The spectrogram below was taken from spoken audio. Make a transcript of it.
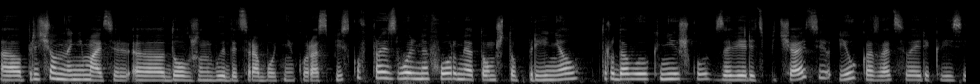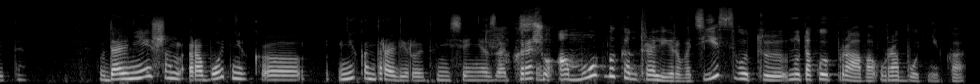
А, Причем наниматель э, должен выдать работнику расписку в произвольной форме о том, что принял трудовую книжку, заверить печатью и указать свои реквизиты. В дальнейшем работник э, не контролирует внесение записи. Хорошо, а мог бы контролировать? Есть вот э, ну, такое право у работника?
